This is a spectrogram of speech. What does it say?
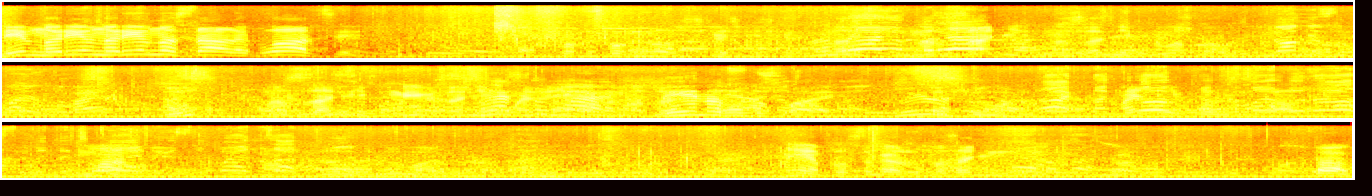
Рівно, рівно, рівно стали, хлопці. На задніх, на задніх нема паузи. На задніх, моїх задніх майже ніхто нема. Ви наступаєте. Ні, я просто кажу, по задньому. Так,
